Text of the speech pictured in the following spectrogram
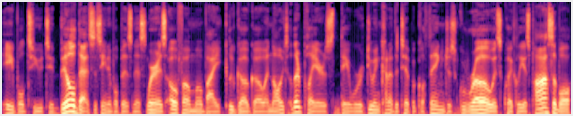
able to to build that sustainable business, whereas OFO, Mobike, BlueGoGo, and all these other players they were doing kind of the typical thing, just grow as quickly as possible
